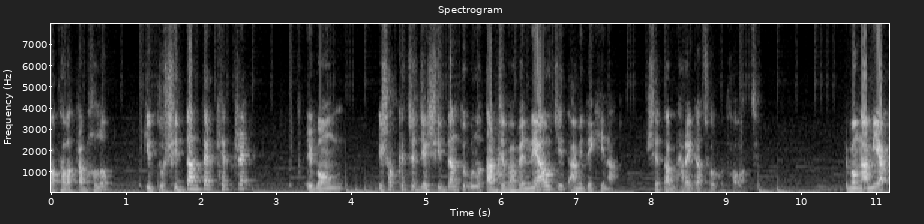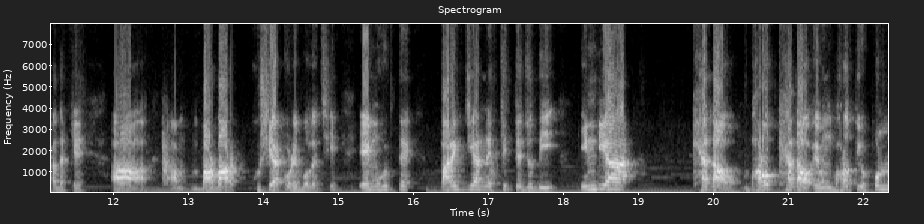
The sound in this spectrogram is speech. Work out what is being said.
কথাবার্তা ভালো, কিন্তু সিদ্ধান্তের ক্ষেত্রে এবং এসব ক্ষেত্রে যে সিদ্ধান্তগুলো তার যেভাবে নেওয়া উচিত, আমি দেখি না। সে তার ধারে কাছেও কোথাও আছে। এবং আমি আপনাদেরকে বারবার হুঁশিয়ার করে বলেছি, এই মুহূর্তে তারেক জিয়ার নেতৃত্বে যদি ইন্ডিয়া খেদাও, ভারত খেদাও এবং ভারতীয় পণ্য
